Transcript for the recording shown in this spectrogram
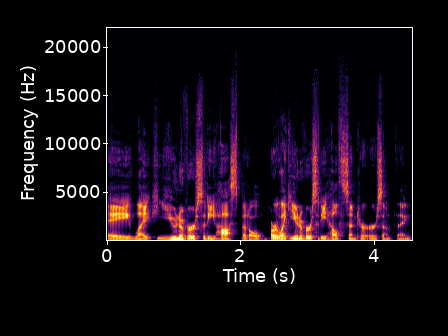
a like university hospital or like university health center or something.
